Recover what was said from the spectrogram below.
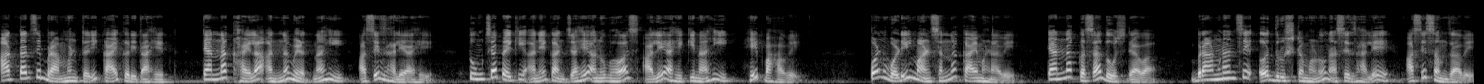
आत्ताचे ब्राह्मण तरी काय करीत आहेत? त्यांना खायला अन्न मिळत नाही असे झाले आहे. तुमच्यापैकी अनेकांच्या हे अनुभवास आले आहे की नाही हे पाहावे. पण वडील माणसांना काय म्हणावे? त्यांना कसा दोष द्यावा? ब्राह्मणांचे अदृष्ट म्हणून असे झाले असे समजावे.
